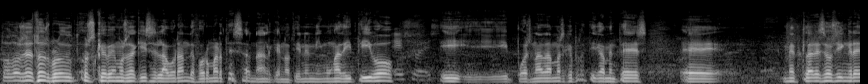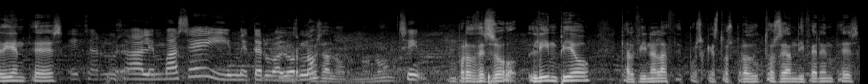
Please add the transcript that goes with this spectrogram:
Todos estos productos que vemos aquí se elaboran de forma artesanal, que no tienen ningún aditivo Eso es. y, y, pues nada más que prácticamente es eh, mezclar esos ingredientes, Echarlos al envase y meterlo al horno. al horno, ¿no? Sí, un proceso limpio que al final hace pues que estos productos sean diferentes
